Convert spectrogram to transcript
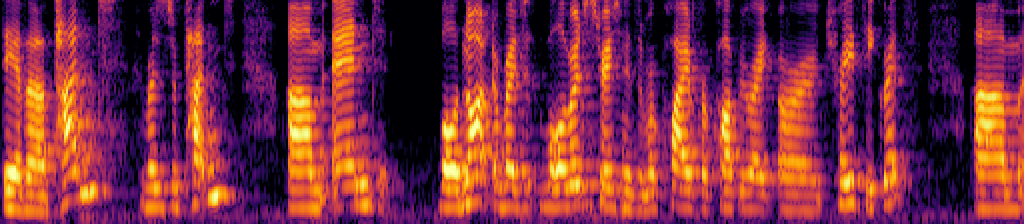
They have a patent, a registered patent, um, and while not a reg- while registration isn't required for copyright or trade secrets, um,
